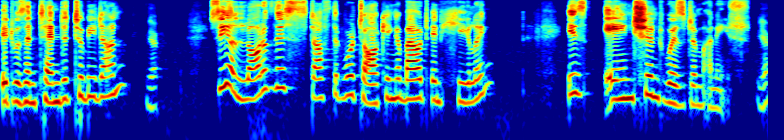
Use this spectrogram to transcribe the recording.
it was intended to be done, yeah. See, a lot of this stuff that we're talking about in healing is ancient wisdom, Anees. Yeah.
